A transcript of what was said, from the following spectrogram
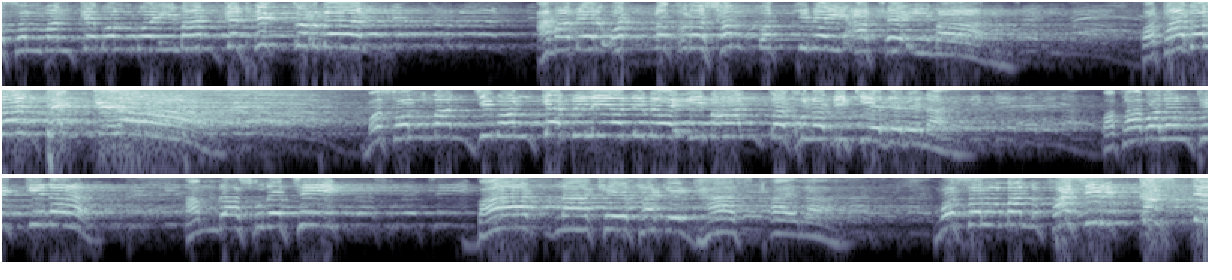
মুসলমানকে বলব ইমানকে ঠিক করবেন। আমাদের অন্য কোনো সম্পত্তি নেই, আছে ইমান কথা বলেন ঠিক কিনা। মুসলমান জীবনকে বিলিয়ে দেবে ইমান কখনো বিকিয়ে দেবে না। কথা বলেন ঠিক কিনা? আমরা শুনেছি, বাঘ না খেয়ে থাকে, ঘাস খায় না। মুসলমান ফাঁসির কাস্তে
